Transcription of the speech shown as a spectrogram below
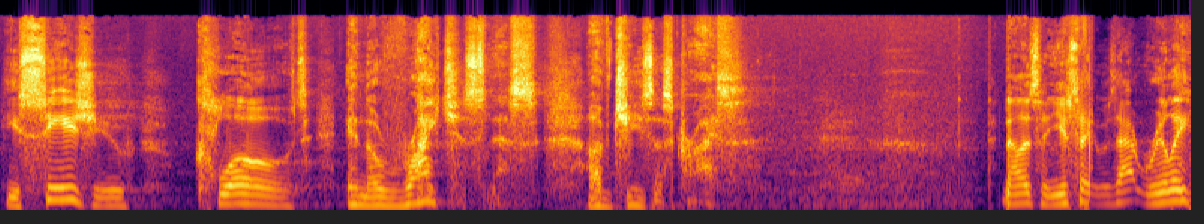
He sees you clothed in the righteousness of Jesus Christ. Now, listen, you say, was that really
